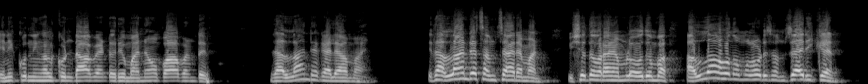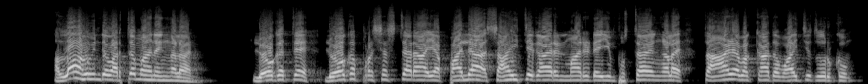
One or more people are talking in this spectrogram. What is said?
എനിക്കും നിങ്ങൾക്കുണ്ടാവേണ്ട ഒരു മനോഭാവമുണ്ട്. ഇത് അള്ളാന്റെ കലാമാണ് ഇത് അള്ളാന്റെ സംസാരമാണ് വിശുദ്ധ പറയാൻ നമ്മൾ ഓതുമ്പോ അള്ളാഹു നമ്മളോട് സംസാരിക്കാൻ. അള്ളാഹുവിന്റെ വർത്തമാനങ്ങളാണ് ലോകത്തെ ലോകപ്രശസ്തരായ പല സാഹിത്യകാരന്മാരുടെയും പുസ്തകങ്ങളെ താഴെ വെക്കാതെ വായിച്ചു തീർക്കും.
